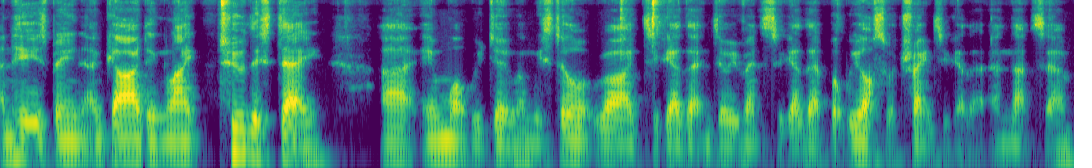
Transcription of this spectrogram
and he's been a guiding light to this day uh, in what we do, and we still ride together and do events together, but we also train together, and that's um,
